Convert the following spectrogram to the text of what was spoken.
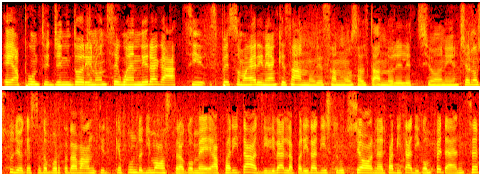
e appunto i genitori non seguendo i ragazzi spesso magari neanche sanno che stanno saltando le lezioni. C'è uno studio che è stato portato avanti che appunto dimostra come a parità di livello, a parità di istruzione, a parità di competenze,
